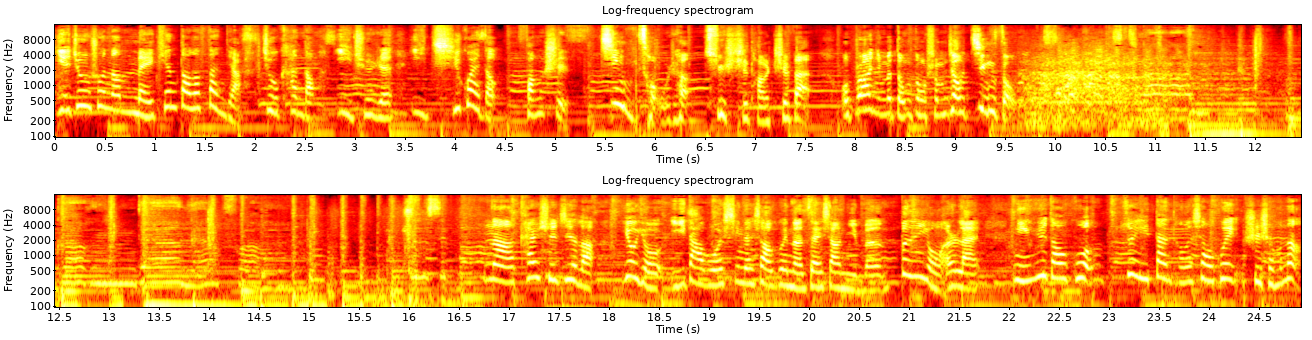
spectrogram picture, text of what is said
也就是说呢，每天到了饭点，就看到一群人以奇怪的方式竞走着去食堂吃饭。我不知道你们懂不懂什么叫竞走。那开学季了，又有一大波新的校规呢，在向你们奔涌而来。你遇到过最蛋疼的校规是什么呢？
